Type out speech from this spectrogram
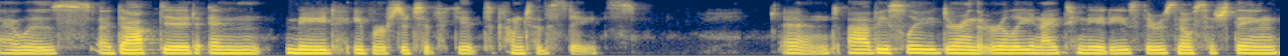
I was adopted and made a birth certificate to come to the States. And obviously, during the early 1980s, there was no such thing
